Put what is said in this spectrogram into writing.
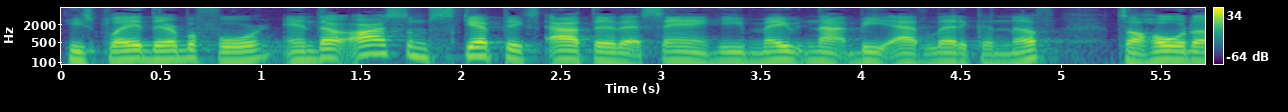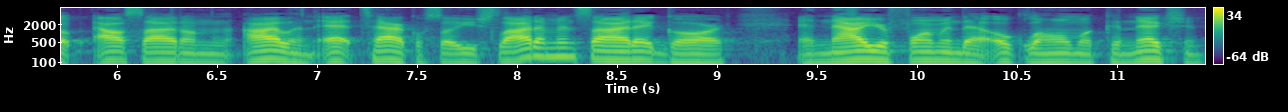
He's played there before, and there are some skeptics out there that saying he may not be athletic enough to hold up outside on an island at tackle. So you slide him inside at guard, and now you're forming that Oklahoma connection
